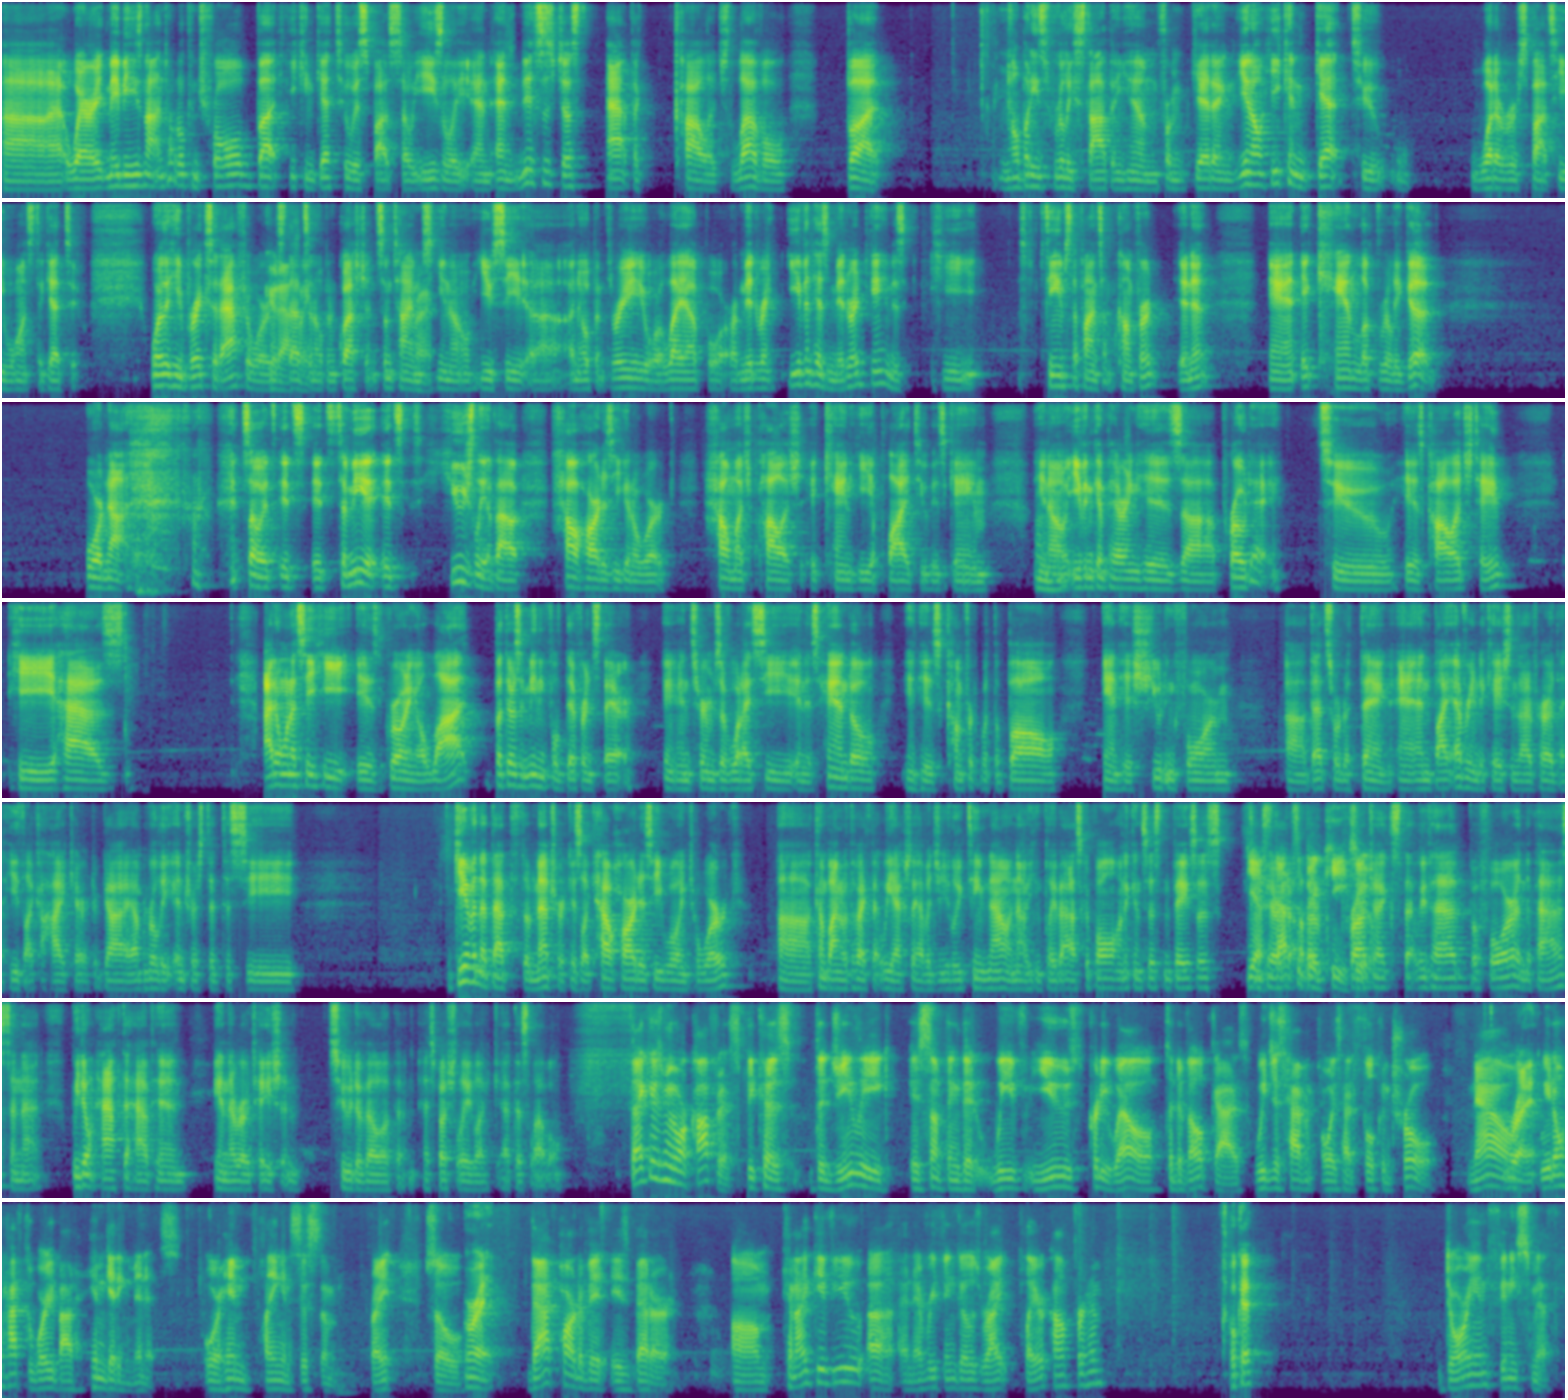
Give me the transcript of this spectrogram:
uh, where maybe he's not in total control, but he can get to his spots so easily. And and this is just at the college level, but nobody's really stopping him from getting. You know, he can get to whatever spots he wants to get to. Whether he breaks it afterwards, that's an open question. Sometimes, Right. you know, you see uh, an open three or layup or, or mid range. Even his mid range game is he seems to find some comfort in it, and it can look really good or not. so it's it's it's to me it's hugely about how hard is he going to work, how much polish it can he apply to his game. You know, even comparing his uh, pro day to his college tape, he has. I don't want to say he is growing a lot, but there's a meaningful difference there in, in terms of what I see in his handle, in his comfort with the ball, in his shooting form, uh, that sort of thing. And by every indication that I've heard that he's like a high character guy, I'm really interested to see. Given that that's the metric, is like how hard is he willing to work? uh, combined with the fact that we actually have a G League team now, and now he can play basketball on a consistent basis. Yes, compared that's to a big other key, too. projects that we've had before in the past, and that we don't have to have him in the rotation to develop him, especially like at this level. That gives me more confidence because the G League is something that we've used pretty well to develop guys. We just haven't always had full control. Now Right. we don't have to worry about him getting minutes or him playing in a system, right? So Right. that part of it is better. Um, can I give you uh, an everything goes right player comp for him? Okay. Dorian Finney Smith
